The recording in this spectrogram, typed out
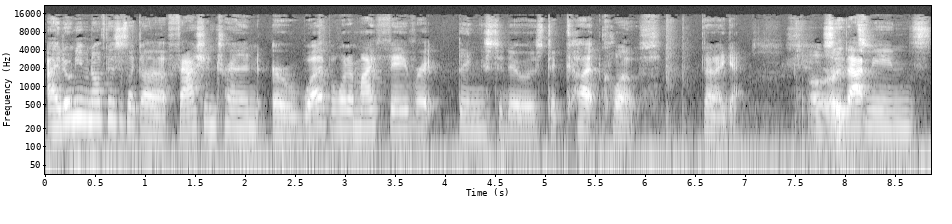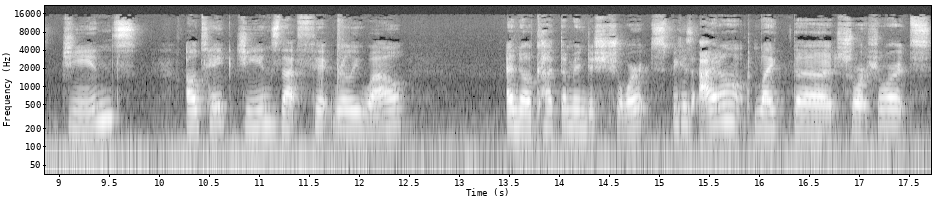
I don't even know if this is like a fashion trend or what, but one of my favorite things to do is to cut clothes that I get. All right. So that means jeans. I'll take jeans that fit really well and they'll cut them into shorts because I don't like the short shorts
